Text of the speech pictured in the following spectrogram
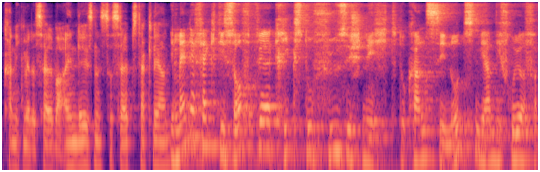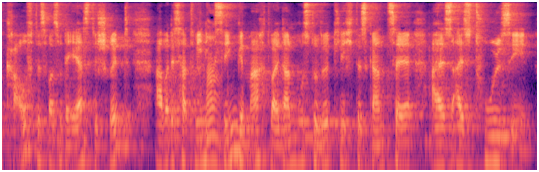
kann ich mir das selber einlesen? Ist das selbst erklären? Im Endeffekt, die Software kriegst du physisch nicht. Du kannst sie nutzen. Wir haben die früher verkauft. Das war so der erste Schritt. Aber das hat wenig Aha. Sinn gemacht, weil dann musst du wirklich das Ganze als, als Tool sehen.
